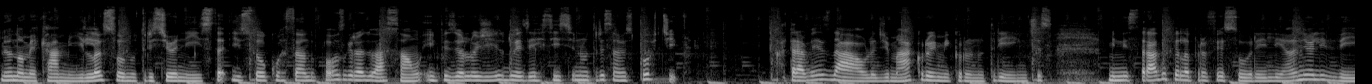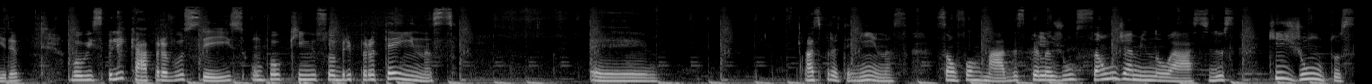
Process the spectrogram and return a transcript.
Meu nome é Camila, sou nutricionista e estou cursando pós-graduação em Fisiologia do Exercício e Nutrição Esportiva. Através da aula de macro e micronutrientes, ministrada pela professora Eliane Oliveira, vou explicar para vocês um pouquinho sobre proteínas. É... As proteínas são formadas pela junção de aminoácidos que juntos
